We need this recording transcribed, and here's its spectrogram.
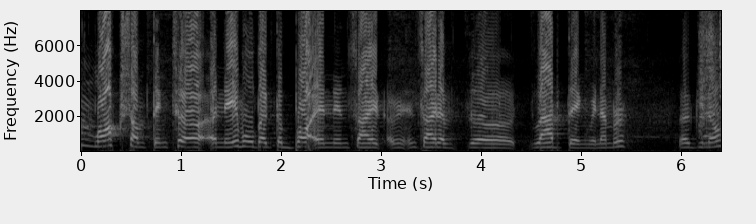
unlock something to enable like the button inside uh, inside of the lab thing. Remember, like you know,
